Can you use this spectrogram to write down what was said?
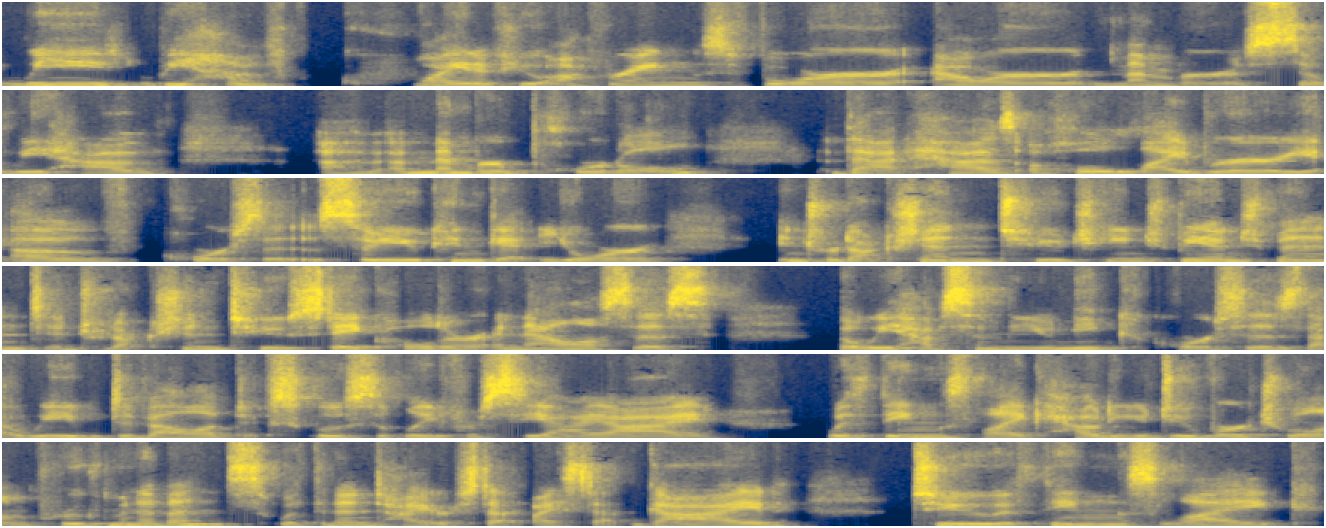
We we have quite a few offerings for our members. So we have a member portal that has a whole library of courses. So you can get your introduction to change management, introduction to stakeholder analysis, but we have some unique courses that we've developed exclusively for CII with things like how do you do virtual improvement events with an entire step by step guide to things like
